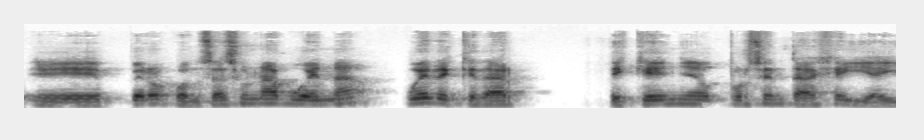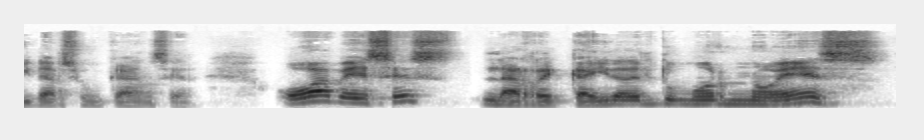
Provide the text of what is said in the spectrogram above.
Eh, pero cuando se hace una buena, puede quedar pequeño porcentaje y ahí darse un cáncer. O a veces la recaída del tumor no es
